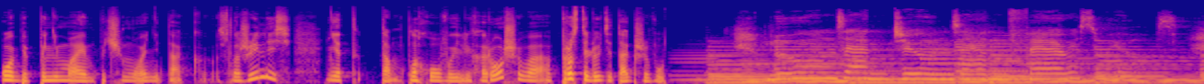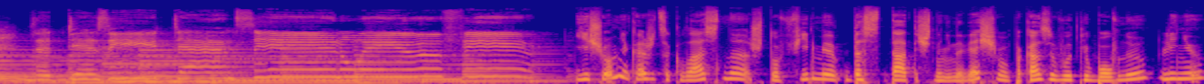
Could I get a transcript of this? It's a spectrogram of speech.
обе понимаем, почему они так сложились. Нет там плохого или хорошего, а просто люди так живут. Moons and Junes and Ferris wheels, the dizzy Еще мне кажется классно, что в фильме достаточно ненавязчиво показывают любовную линию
